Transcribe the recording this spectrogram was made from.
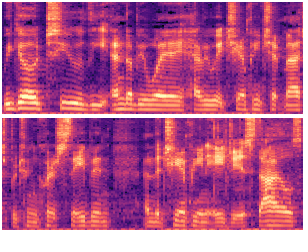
We go to the NWA Heavyweight Championship match between Chris Sabin and the champion AJ Styles,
